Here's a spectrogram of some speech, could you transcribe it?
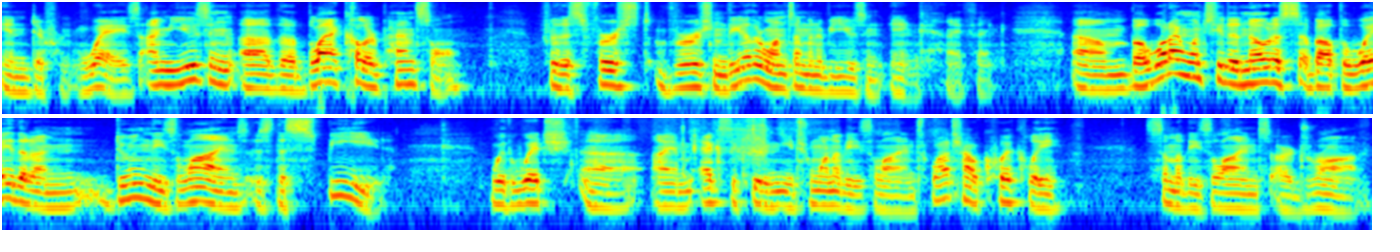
in different ways. I'm using uh, the black colored pencil for this first version. The other ones I'm going to be using ink, I think. Um, but what I want you to notice about the way that I'm doing these lines is the speed with which uh, I am executing each one of these lines. Watch how quickly some of these lines are drawn.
